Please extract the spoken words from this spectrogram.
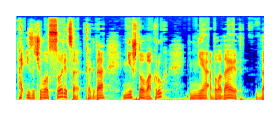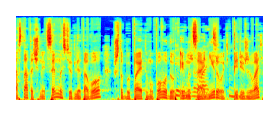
а из-за чего ссориться, когда ничто вокруг не обладает достаточной ценностью для того, чтобы по этому поводу Переживать. эмоционировать, Мгм. переживать,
